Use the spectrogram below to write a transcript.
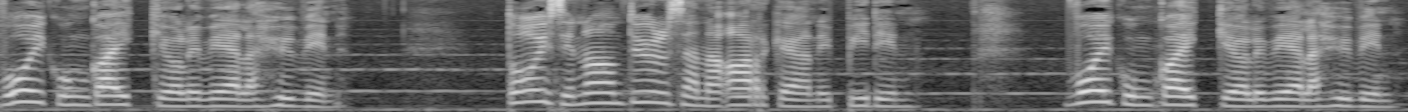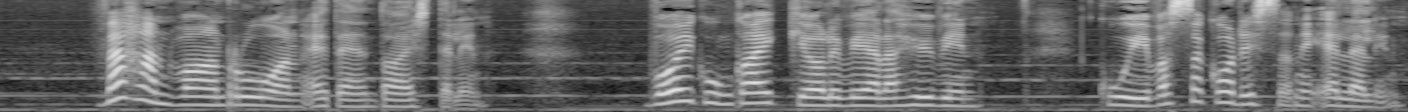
Voi kun kaikki oli vielä hyvin. Toisinaan tylsänä arkeani pidin. Voi kun kaikki oli vielä hyvin. Vähän vaan ruoan eteen taistelin. Voi kun kaikki oli vielä hyvin. Kuivassa kodissani elelin.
